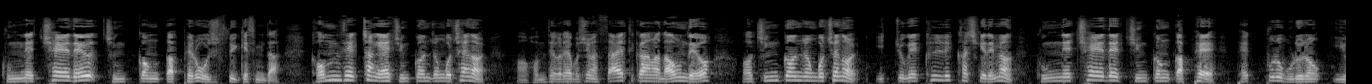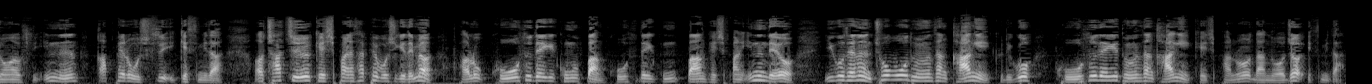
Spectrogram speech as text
국내 최대의 증권 카페로 오실 수 있겠습니다. 검색창에 증권정보 채널 어, 검색을 해보시면 사이트가 하나 나오는데요. 어, 증권정보 채널 이쪽에 클릭하시게 되면 국내 최대 증권 카페 100% 무료로 이용할 수 있는 카페로 오실 수 있겠습니다. 어, 좌측 게시판에 살펴보시게 되면 바로 고수대기 공부방, 고수대기 공부방 게시판이 있는데요. 이곳에는 초보 동영상 강의 그리고 고수대기 동영상 강의 게시판으로 나누어져 있습니다.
